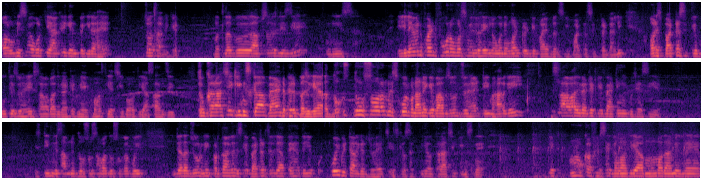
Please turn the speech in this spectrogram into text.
और उन्नीसवें ओवर की आखिरी गेंद पे गिरा है चौथा विकेट मतलब आप समझ लीजिए, उन्नीस 11.4 ओवर्स में जो है इन लोगों ने 125 रन की पार्टनरशिप कर डाली और इस पार्टनरशिप के बूते जो है इस्लामाबाद यूनाइटेड ने एक बहुत ही अच्छी, बहुत ही आसान जीत। तो कराची किंग्स का बैंड फिर बच गया। दो सौ रन स्कोर बनाने के बावजूद जो है टीम हार गई। इस्लामाबाद यूनाइटेड की बैटिंग ही कुछ ऐसी है। इस टीम के सामने 200 सवा 200 का कोई ज़्यादा ज़ोर नहीं पड़ता। अगर इसके बैटर चल जाते हैं तो ये को, कोई भी टारगेट जो है चेज कर सकती है और कराची किंग्स ने एक मौका फिर से गंवा दिया। मोहम्मद आमिर ने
